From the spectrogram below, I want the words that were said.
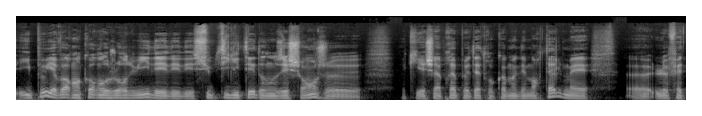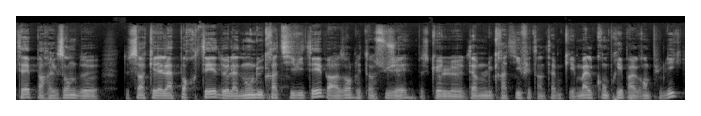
il peut y avoir encore aujourd'hui des, subtilités dans nos échanges euh, qui échapperaient peut-être au commun des mortels, mais euh, le fait est, par exemple, de, de, savoir quelle est la portée de la non-lucrativité, par exemple, est un sujet, parce que le terme lucratif est un terme qui est mal compris par le grand public.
